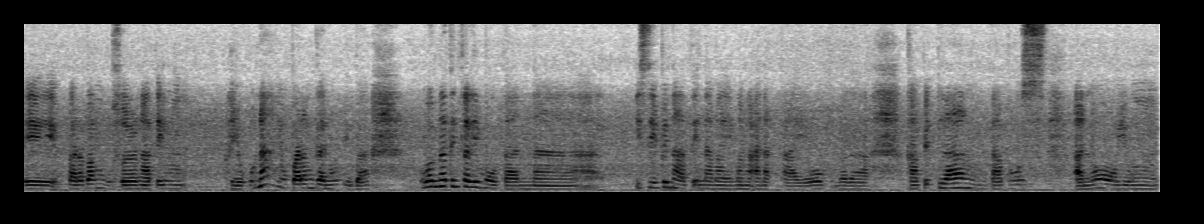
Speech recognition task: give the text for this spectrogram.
eh, para bang gusto na natin, ayoko na, yung parang ganun, di ba? Huwag natin kalimutan na isipin natin na may mga anak tayo, kumbaga, kapit lang, tapos, ano, yung,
